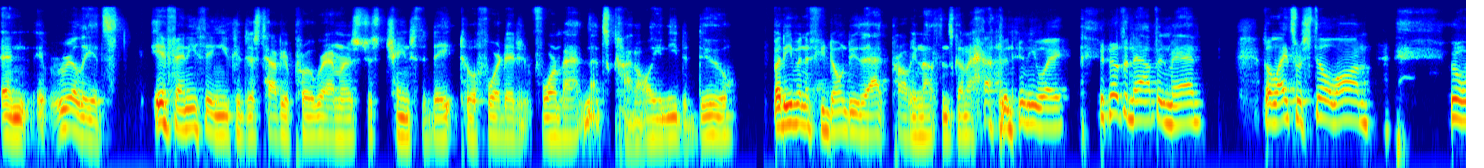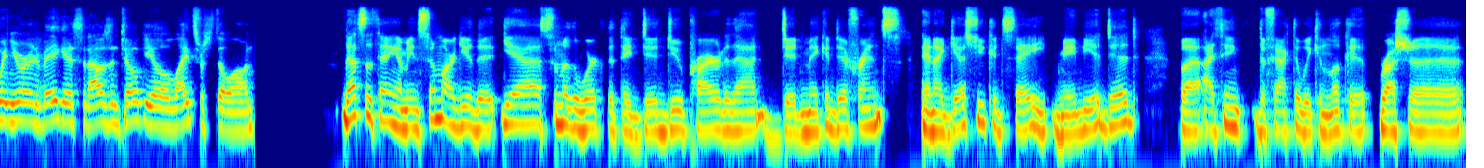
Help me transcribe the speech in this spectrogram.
And it really it's if anything, you could just have your programmers just change the date to a four digit format. And that's kind of all you need to do. But even if you don't do that, probably nothing's going to happen anyway. Nothing happened, man. The lights were still on when you were in Vegas and I was in Tokyo. Lights were still on. That's the thing. I mean, some argue that, yeah, some of the work that they did do prior to that did make a difference. And I guess you could say maybe it did. But I think the fact that we can look at Russia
